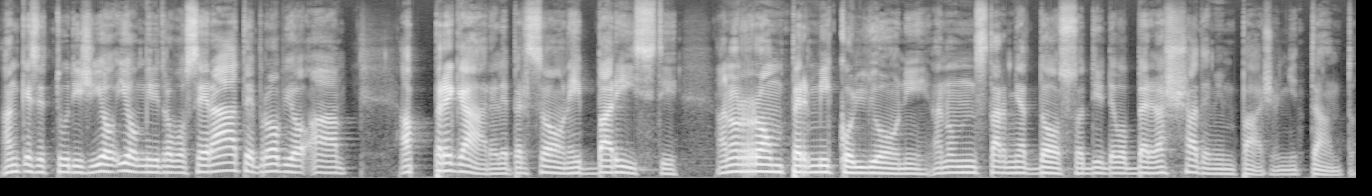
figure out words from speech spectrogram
anche se tu dici io, io mi ritrovo serate proprio a, a pregare le persone, i baristi, a non rompermi i coglioni, a non starmi addosso, a dire devo bere, lasciatemi in pace ogni tanto.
